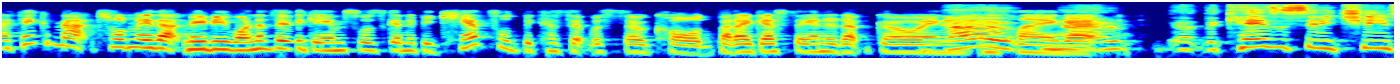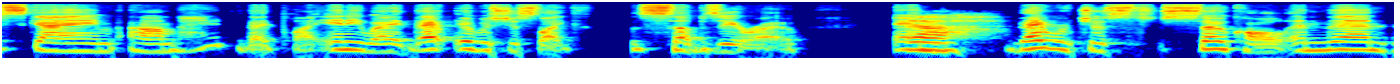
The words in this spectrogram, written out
I think Matt told me that maybe one of the games was going to be canceled because it was so cold, but I guess they ended up going no, and playing no. it. Uh, the Kansas City Chiefs game, um, how did they play? Anyway, that it was just like sub-zero. And Ugh. they were just so cold. And then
